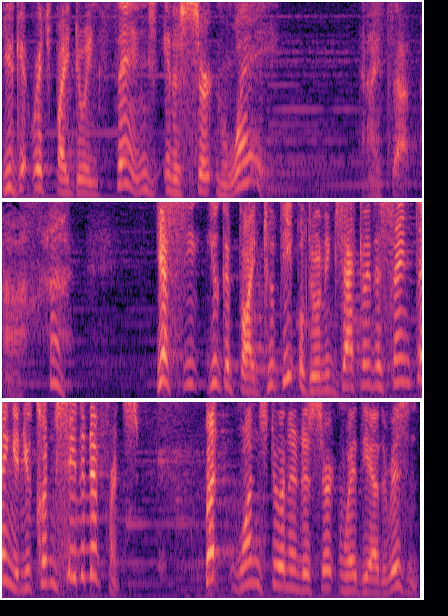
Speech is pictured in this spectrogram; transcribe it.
You get rich by doing things in a certain way. And I thought, uh-huh. Yes, you could find two people doing exactly the same thing and you couldn't see the difference. But one's doing it a certain way, the other isn't.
